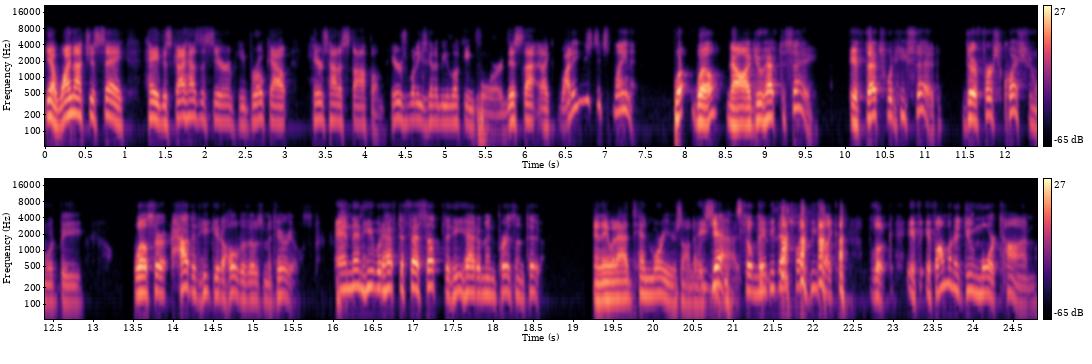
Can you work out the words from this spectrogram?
yeah, why not just say, "Hey, this guy has a serum. He broke out here's how to stop him. Here's what he's going to be looking for. This, that. Like, why didn't you just explain it? Well, well, now I do have to say, if that's what he said, their first question would be, "Well, sir, how did he get a hold of those materials?" And then he would have to fess up that he had them in prison too. And they would add ten more years onto it. Yeah, so maybe that's why he's like, "Look, if if I'm going to do more time,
